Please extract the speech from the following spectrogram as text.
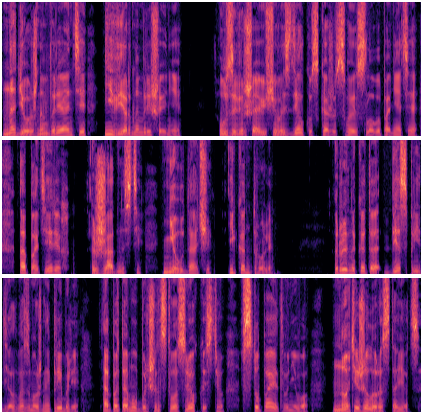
надежном варианте и верном решении. У завершающего сделку скажут свое слово понятия о потерях, жадности, неудаче и контроле. Рынок – это беспредел возможной прибыли, а потому большинство с легкостью вступает в него, но тяжело расстается,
